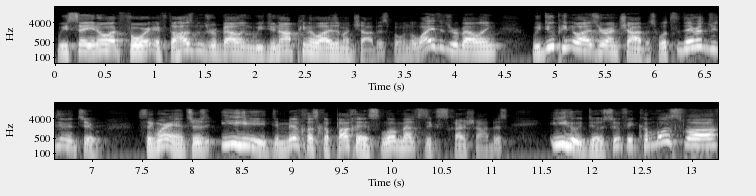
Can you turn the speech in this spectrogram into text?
we say, you know what, for if the husband's rebelling, we do not penalize him on Shabbos, but when the wife is rebelling, we do penalize her on Shabbos. What's the difference between the two? So the Gemara answers, Ihi demivchas kapachis lo mechzik schar Shabbos, Ihu dosufi kamosva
